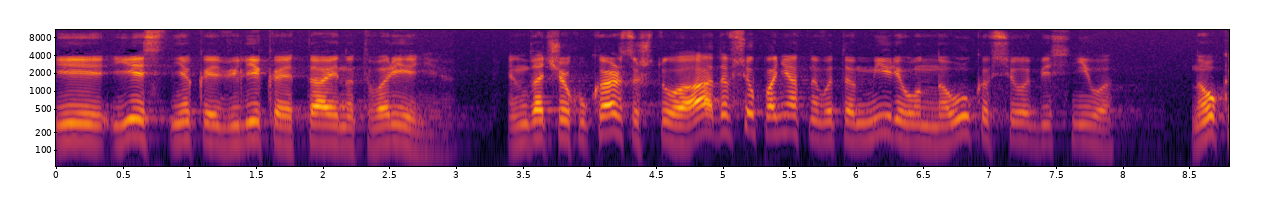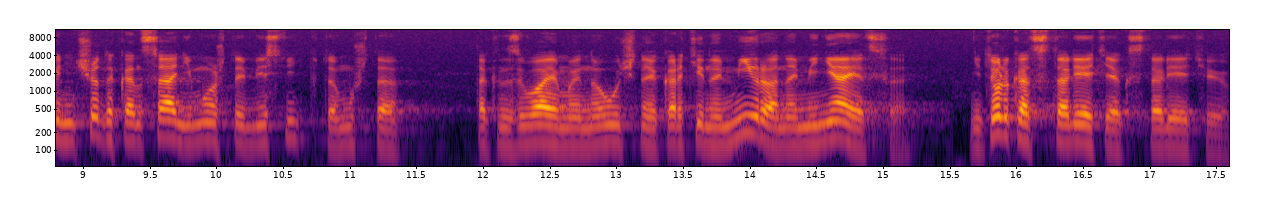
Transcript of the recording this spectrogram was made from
и есть некая великая тайна творения. Иногда человеку кажется, что а, да все понятно в этом мире, он наука все объяснила. Наука ничего до конца не может объяснить, потому что так называемая научная картина мира, она меняется не только от столетия к столетию,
